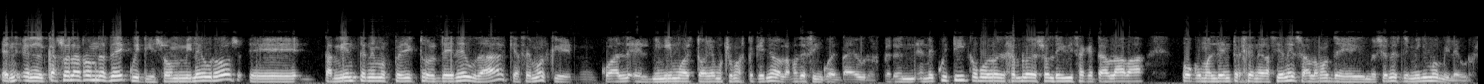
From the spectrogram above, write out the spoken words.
En, el caso de las rondas de equity son 1.000 euros. Eh, también tenemos proyectos de deuda que hacemos, que cual el mínimo es todavía mucho más pequeño, hablamos de 50 euros. Pero en, equity, como el ejemplo de Sol de Ibiza que te hablaba, o como el de entre generaciones, hablamos de inversiones de mínimo 1.000 euros.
